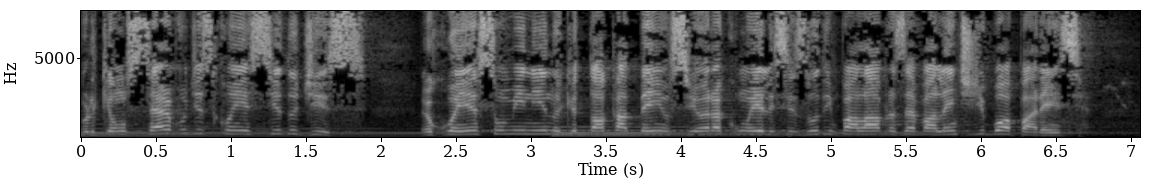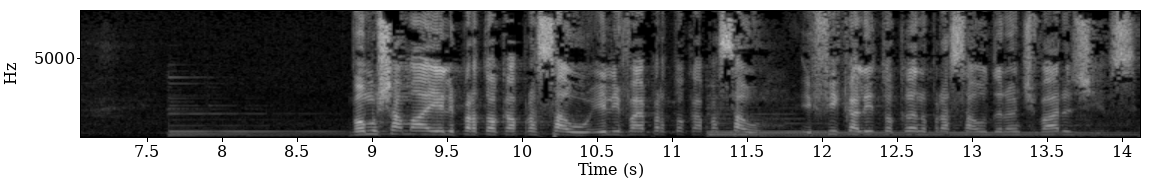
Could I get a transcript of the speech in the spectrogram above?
porque um servo desconhecido diz: Eu conheço um menino que toca bem, o Senhor é com ele, sisudo em palavras, é valente de boa aparência. Vamos chamar ele para tocar para Saul. Ele vai para tocar para Saul e fica ali tocando para Saul durante vários dias.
